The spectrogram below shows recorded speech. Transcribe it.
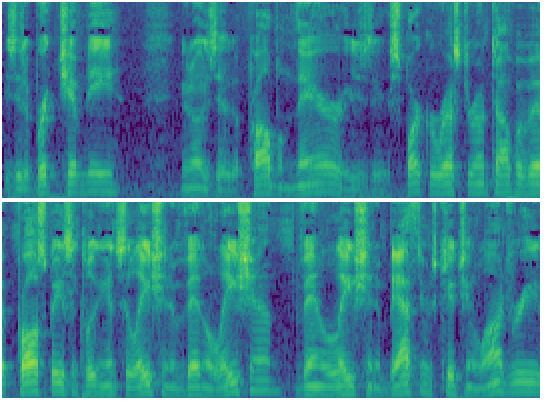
Is it a brick chimney? You know, is there a problem there? Is there a spark arrestor on top of it? Crawl space, including insulation and ventilation, ventilation in bathrooms, kitchen, laundry,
